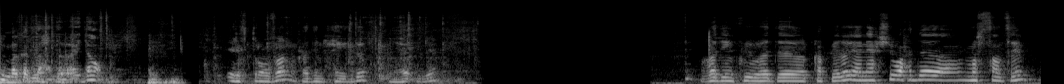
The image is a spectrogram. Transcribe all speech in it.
كما كتلاحظوا هيدا الكتروفان غادي نحيدو نهائيا غادي نكويو هاد الكابيلا يعني نحشي واحد نص سنتيم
